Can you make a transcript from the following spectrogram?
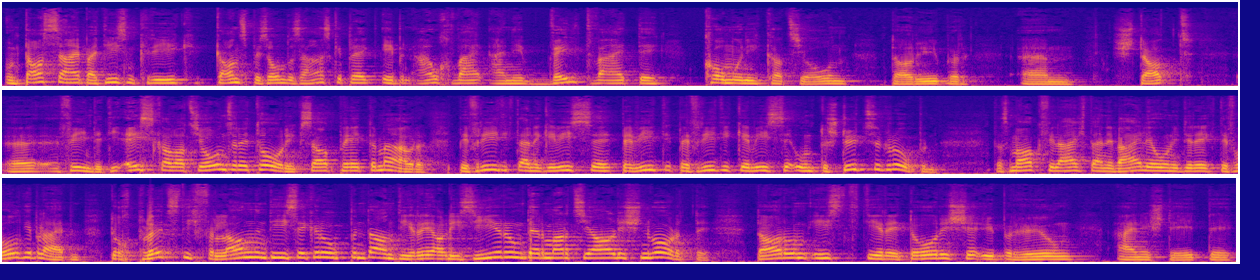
Und das sei bei diesem Krieg ganz besonders ausgeprägt, eben auch weil eine weltweite Kommunikation darüber ähm, stattfindet. Äh, Die Eskalationsrhetorik, sagt Peter Maurer, befriedigt eine gewisse, befriedigt gewisse Unterstützergruppen das mag vielleicht eine Weile ohne direkte Folge bleiben, doch plötzlich verlangen diese Gruppen dann die Realisierung der martialischen Worte. Darum ist die rhetorische Überhöhung eine stete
